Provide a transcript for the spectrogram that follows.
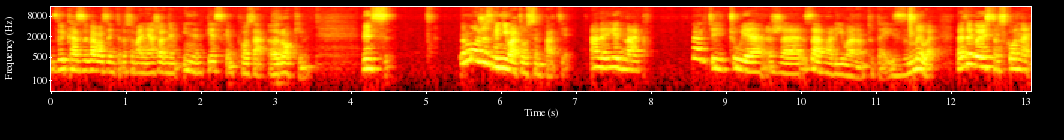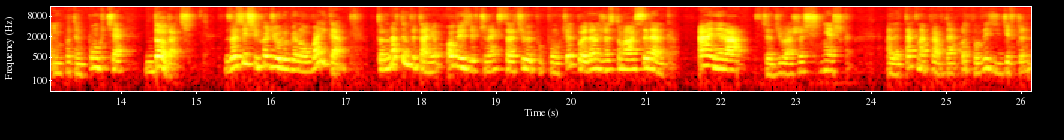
wykazywała zainteresowania żadnym innym pieskiem poza Rokiem. Więc no może zmieniła tą sympatię, ale jednak bardziej czuję, że zawaliła nam tutaj zmyłę. Dlatego jestem skłonna im po tym punkcie dodać. Zaś jeśli chodzi o ulubioną bajkę, to na tym pytaniu obie z dziewczynek straciły po punkcie, odpowiadając, że jest to mała syrenka. A Aniela stwierdziła, że śnieżka. Ale tak naprawdę odpowiedzi dziewczyn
